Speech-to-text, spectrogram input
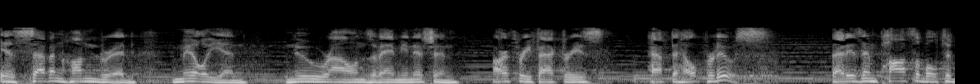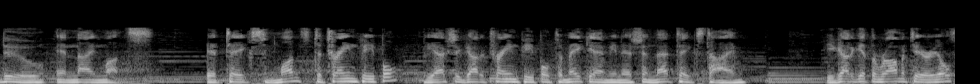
is 700 million new rounds of ammunition our three factories have to help produce. That is impossible to do in nine months. It takes months to train people. You actually got to train people to make ammunition. That takes time. You got to get the raw materials.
